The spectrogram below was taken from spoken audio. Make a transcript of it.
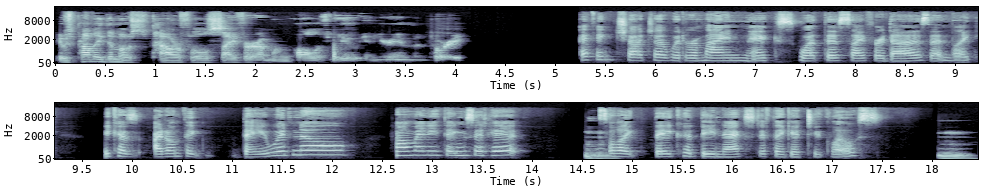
it was probably the most powerful cipher among all of you in your inventory. I think Cha Cha would remind Nyx what this cipher does, and like, because I don't think they would know how many things it hit. Mhm. So, like, they could be next if they get too close. Mm,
